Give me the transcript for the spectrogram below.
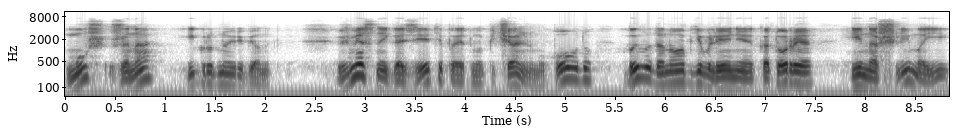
Муж, жена и грудной ребенок. В местной газете по этому печальному поводу было дано объявление, которое и нашли мои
